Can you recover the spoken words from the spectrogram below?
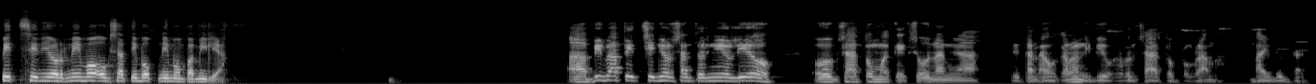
pit senior nimo og sa tibok nimong pamilya. Uh, Viva Pit Senior Santonio Leo og sa atong mga kaigsuonan nga nitanaw karon ni karon sa atong programa. May buntag.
